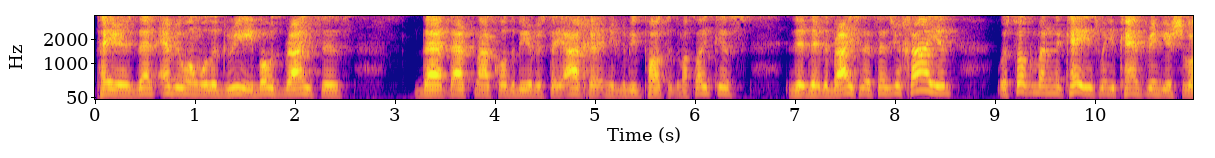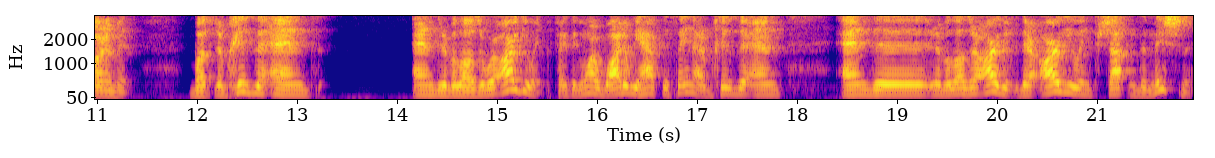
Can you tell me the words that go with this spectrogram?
payers, then everyone will agree, both brises, that that's not called the beer b'steyacher, and you're going to be potter. The machlekes, the the, the brisa that says you're chayiv, was talking about in the case when you can't bring your shvarim in. But Reb Chizda and and Reb Elazar were arguing. In fact, the Gemara, why do we have to say now? Reb Chizda and and uh, Reb Elazar are arguing. They're arguing pshat in the Mishnah.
